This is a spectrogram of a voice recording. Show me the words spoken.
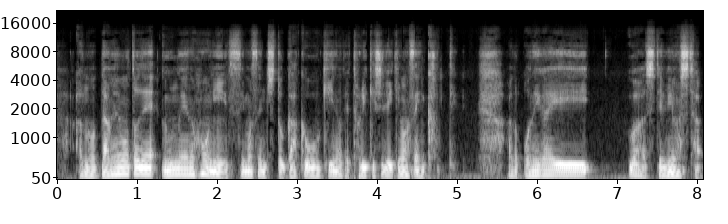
あの、ダメ元で運営の方にすいません、ちょっと額大きいので取り消しできませんかって あの、お願いはしてみました。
